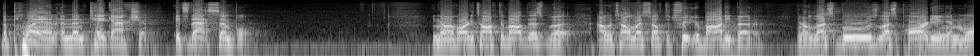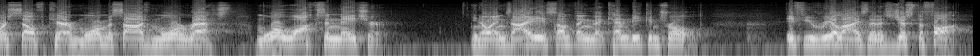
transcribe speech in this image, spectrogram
the plan, and then take action. It's that simple. You know, I've already talked about this, but I would tell myself to treat your body better. You know, less booze, less partying, and more self care, more massage, more rest, more walks in nature. You know, anxiety is something that can be controlled if you realize that it's just a thought.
